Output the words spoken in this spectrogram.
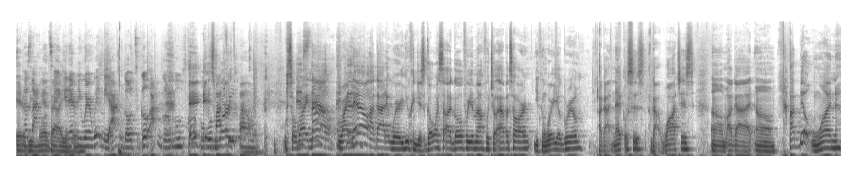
It'll be I more can take it everywhere with me. I can go to go. I can go to Moves Global It- with my worth- teeth on. so right It's now right now i got it where you can just go inside Gold for Your Mouth with your avatar you can wear your grill i got necklaces i got watches um, i got um, i built one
